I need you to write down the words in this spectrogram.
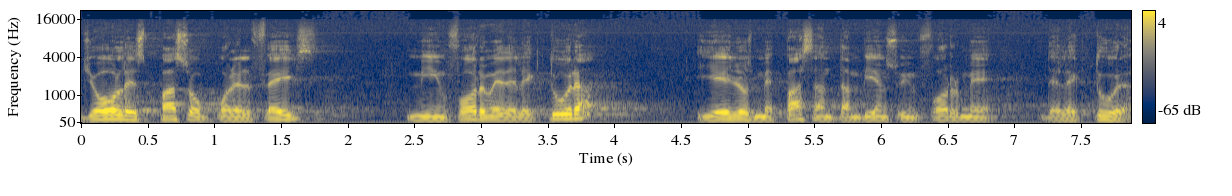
yo les paso por el Face mi informe de lectura y ellos me pasan también su informe de lectura.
